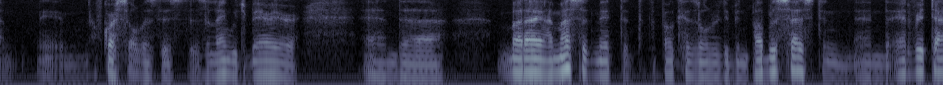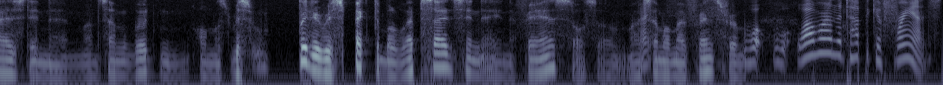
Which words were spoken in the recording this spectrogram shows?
um, they of course, always there's, there's a language barrier, and uh, but I, I must admit that the book has already been publicized and, and advertised in um, on some good and almost res- pretty respectable websites in in France. Also, among Right. some of my friends from Wh- wh- while we're on the topic of France,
